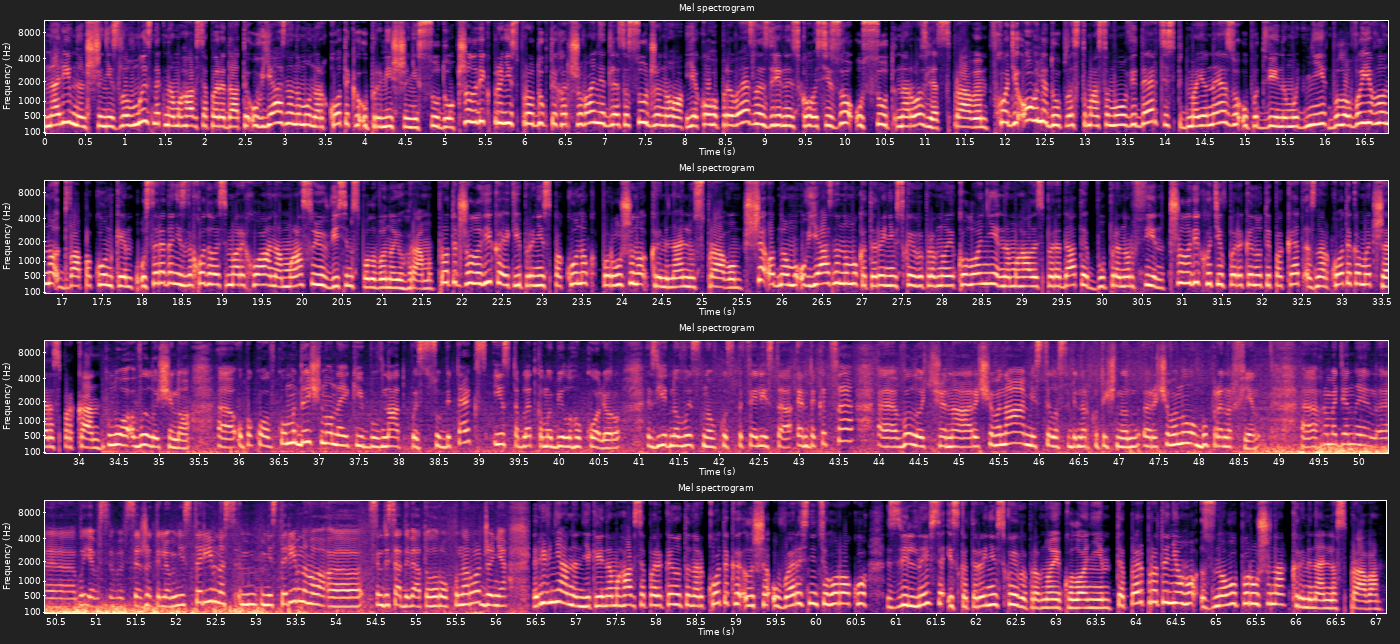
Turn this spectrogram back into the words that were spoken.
На Рівненщині зловмисник намагався передати ув'язненому наркотики у приміщенні суду. Чоловік приніс продукти харчування для засудженого, якого привезли з рівненського СІЗО у суд на розгляд справи. В ході огляду у пластмасовому відерці з-під майонезу у подвійному дні було виявлено два пакунки. Усередині знаходилась марихуана масою 8,5 грам. Проти чоловіка, який приніс пакунок, порушено кримінальну справу. Ще одному ув'язненому Катеринівської виправної колонії намагались передати бупренорфін. Чоловік хотів перекинути пакет з наркотиками через паркан. Було вилучено е, упаковку медичну, на якій був надпис Субітекс із таблетками білого кольору. Згідно висновку спеціаліста НДКЦ, е, вилучена речовина містила в собі наркотичну речовину бупренорфін. Е, Громадянин виявився жителем міста Рівна, міста Рівного е, 79-го року народження. Рівнянин, який намагався перекинути наркотики лише у вересні цього року, звільнився із Катеринівської виправної колонії. Тепер проти нього знову порушена кримінальна справа.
